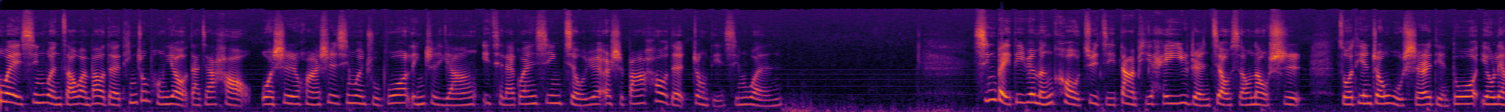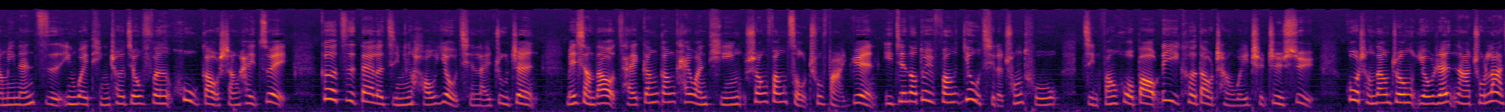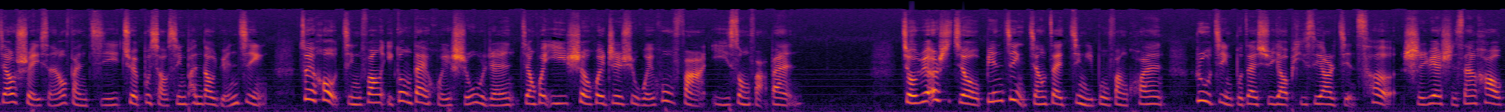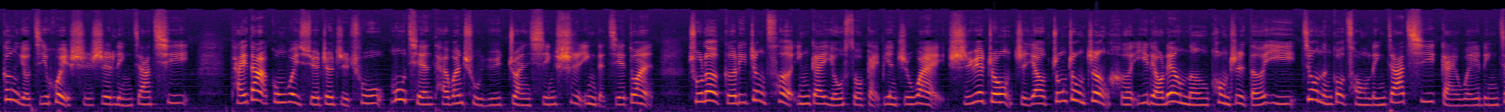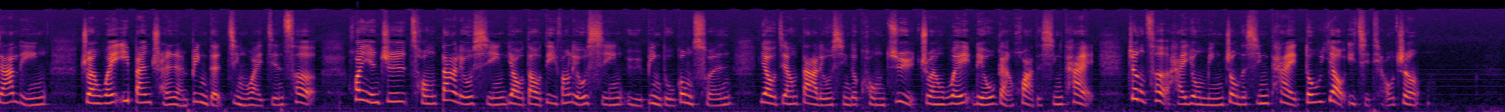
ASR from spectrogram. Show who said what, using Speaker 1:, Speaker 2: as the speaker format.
Speaker 1: 各位新闻早晚报的听众朋友，大家好，我是华视新闻主播林子扬，一起来关心九月二十八号的重点新闻。新北地院门口聚集大批黑衣人叫嚣闹事。昨天中午十二点多，有两名男子因为停车纠纷互告伤害罪，各自带了几名好友前来助阵。没想到才刚刚开完庭，双方走出法院，一见到对方又起了冲突。警方获报，立刻到场维持秩序。过程当中，有人拿出辣椒水想要反击，却不小心喷到员警。最后，警方一共带回十五人，将会依社会秩序维护法移送法办。九月二十九，边境将再进一步放宽，入境不再需要 PCR 检测。十月十三号更有机会实施零加七。台大公卫学者指出，目前台湾处于转型适应的阶段，除了隔离政策应该有所改变之外，十月中只要中重症和医疗量能控制得宜，就能够从零加七改为零加零，转为一般传染病的境外监测。换言之，从大流行要到地方流行与病毒共存，要将大流行的恐惧转为流感化的心态，政策还有民众的心态都要一起调整。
